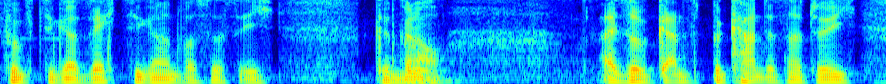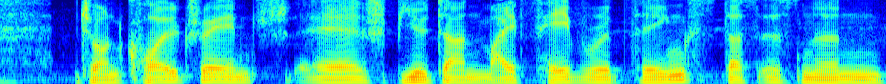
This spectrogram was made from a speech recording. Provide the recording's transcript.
50er, 60ern, was weiß ich. Genau. genau. Also ganz bekannt ist natürlich John Coltrane äh, spielt dann My Favorite Things. Das ist ein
